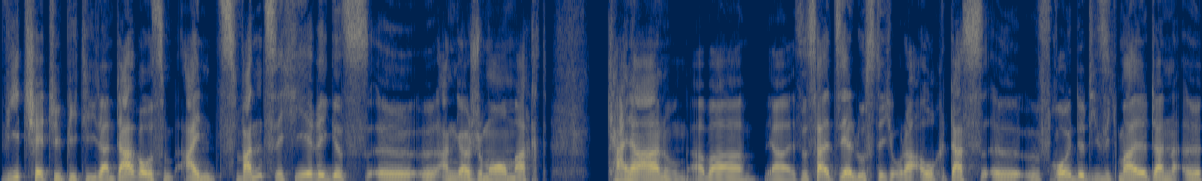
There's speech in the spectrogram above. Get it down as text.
wie ChatGPT dann daraus ein 20-jähriges äh, äh, Engagement macht, keine Ahnung, aber ja, es ist halt sehr lustig. Oder auch, dass äh, Freunde, die sich mal dann äh,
